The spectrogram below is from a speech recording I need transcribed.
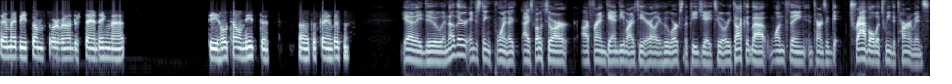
there may be some sort of an understanding that the hotel needs this uh, to stay in business. Yeah, they do. Another interesting point. I, I spoke to our, our friend Dan DeMarti earlier, who works at the PGA Tour. He talked about one thing in terms of get, travel between the tournaments.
